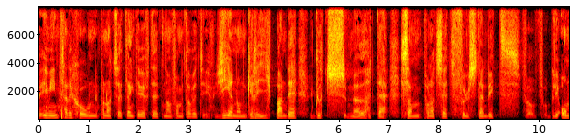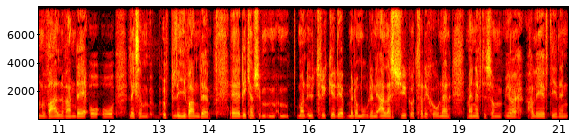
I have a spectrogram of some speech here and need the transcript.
i min tradition på något sätt längtar vi efter någon form av ett genomgripande gudsmöte som på något sätt fullständigt blir omvalvande och, och liksom upplivande. Det kanske man uttrycker det med de orden i alla kyrkor kyrkotraditioner men eftersom jag har levt i den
